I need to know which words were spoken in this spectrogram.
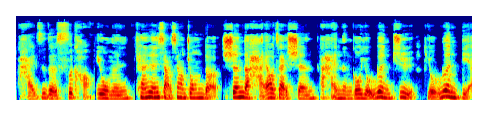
孩子的思考比我们成人想象中的深的还要再深，他还能够有论据、有论点，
